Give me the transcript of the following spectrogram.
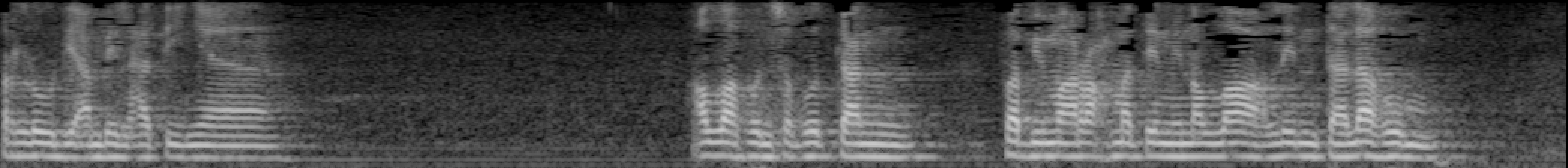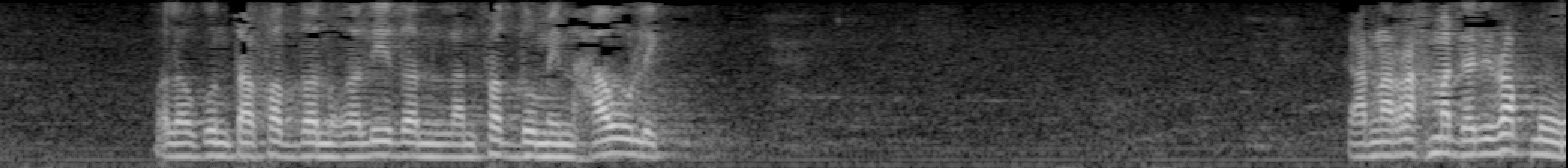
perlu diambil hatinya. Allah pun sebutkan fabima rahmatin minallah lintalahum walau kunta faddan ghalidan lan faddu min haulik karena rahmat dari Rabbmu.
